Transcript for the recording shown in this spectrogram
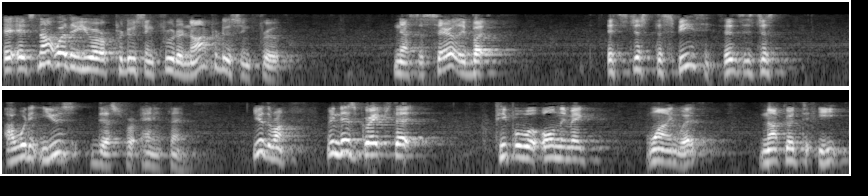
it's not whether you are producing fruit or not producing fruit necessarily, but it's just the species. It's, it's just, I wouldn't use this for anything. You're the wrong. I mean, there's grapes that people will only make wine with, not good to eat.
